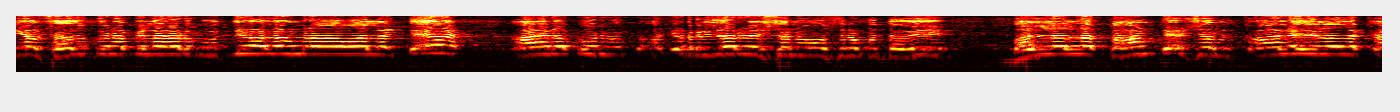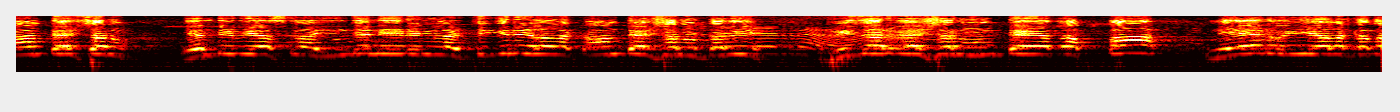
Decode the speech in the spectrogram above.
ఇవాళ చదువుకున్న పిల్లగాడికి ఉద్యోగం రావాలంటే ఆయనకు అక్కడ రిజర్వేషన్ అవసరం ఉంటుంది. బళ్ళల్లో కాంపిటీషన్ కాలేజీలలో కాంపిటీషన్ ఎంబీబీఎస్లో ఇంజనీరింగ్లో డిగ్రీల కాంపిటీషన్ ఉంటది. రిజర్వేషన్ ఉంటే తప్ప నేను ఇవాళ గత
